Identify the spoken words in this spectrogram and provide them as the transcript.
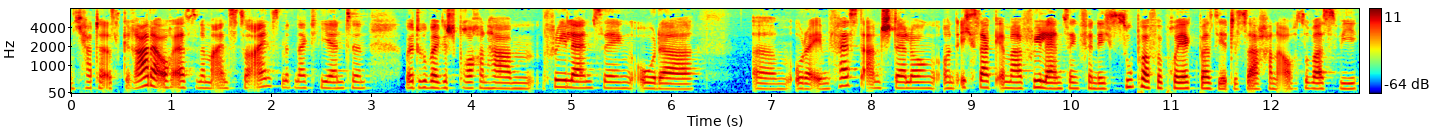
Ich hatte es gerade auch erst in einem 1 zu 1 mit einer Klientin, wo wir drüber gesprochen haben, Freelancing oder ähm, oder eben Festanstellung. Und ich sage immer, Freelancing finde ich super für projektbasierte Sachen. Auch sowas wie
